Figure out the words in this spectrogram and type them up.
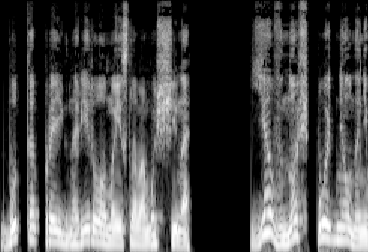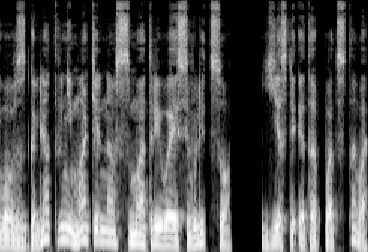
будто проигнорировал мои слова мужчина. Я вновь поднял на него взгляд, внимательно всматриваясь в лицо. Если это подстава,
